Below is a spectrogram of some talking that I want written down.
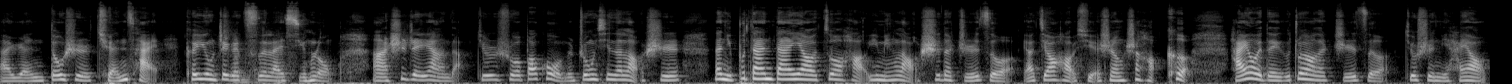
啊，人都是全才，可以用这个词来形容啊，是这样的，就是说，包括我们中心的老师，那你不单单要做好一名老师的职责，要教好学生、上好课，还有的一个重要的职责，就是你还要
